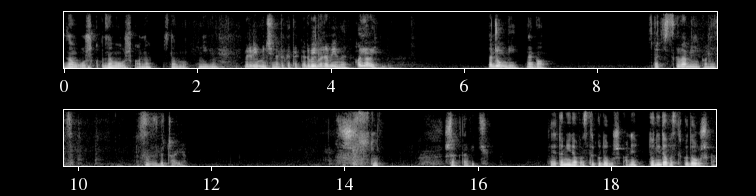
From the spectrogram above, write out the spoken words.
Znowu łóżko, znowu łóżko, no. Znowu, nie wiem. My robimy dzisiaj na taka robimy, robimy. Oj, oj. Na dżungli, na go. Z kowami i koniec. Co za zwyczaje? Stu. Szaktawić. To, to nie do was, tylko do łóżka, nie? To nie do was, tylko do łóżka.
